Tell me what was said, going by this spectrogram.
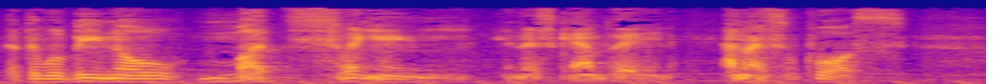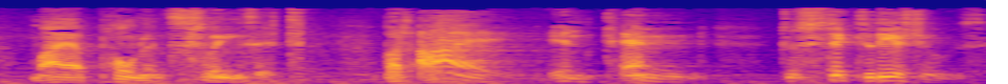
that there will be no mudslinging in this campaign, unless, of course, my opponent slings it. But I intend to stick to the issues.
